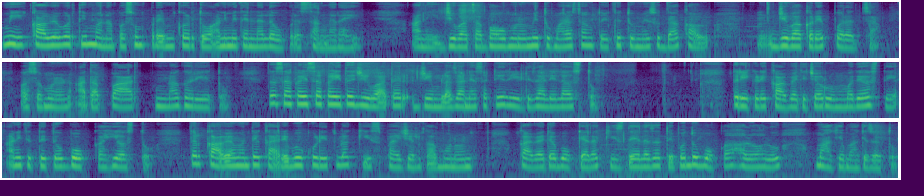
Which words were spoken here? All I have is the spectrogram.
मी काव्यावरती मनापासून प्रेम करतो आणि मी त्यांना लवकरच सांगणार आहे. आणि जीवाचा भाऊ म्हणून मी तुम्हाला सांगतो आहे की तुम्हीसुद्धा काव जीवाकडे परत जा असं म्हणून आता पार पुन्हा घरी येतो. तर सकाळी सकाळी तर जीवा तर जिमला जाण्यासाठी रेडी झालेला असतो. तर इकडे काव्या तिच्या रूममध्ये असते आणि तिथे तो बोक्काही असतो. तर काव्या म्हणते का रे बोकुडी तुला किस पाहिजे का? म्हणून काव्या त्या बोक्याला किस द्यायला जाते पण तो बोका हळूहळू मागे मागे जातो.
